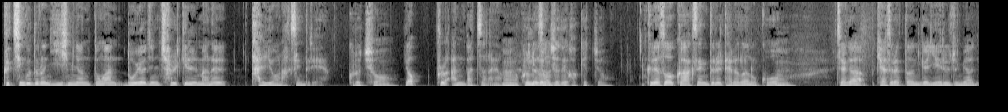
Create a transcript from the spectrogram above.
그 친구들은 20년 동안 놓여진 철길만을 달려온 학생들이에요. 그렇죠. 옆을 안 봤잖아요. 네, 그러니까 연세대 갔겠죠. 그래서 그 학생들을 데려다 놓고 음. 제가 개설했던 게 예를 들면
